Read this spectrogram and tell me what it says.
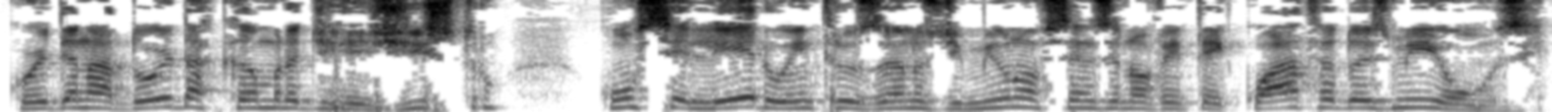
coordenador da Câmara de Registro, conselheiro entre os anos de 1994 a 2011.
